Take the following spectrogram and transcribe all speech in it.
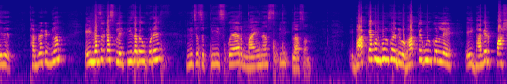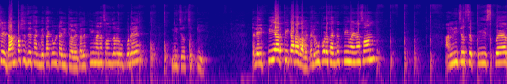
এই যে থার্ড ব্র্যাকেট দিলাম। এই ইনভার্সের কাজ করলে পি যাবে উপরে, নিচে আছে P square minus P plus one এই ভাগকে এখন গুণ করে দিব। ভাগকে গুণ করলে এই ভাগের পাশে, ডান পাশে যে থাকবে, তাকে উল্টা দিতে হবে। তাহলে পি মাইনাস ওয়ান যাবে উপরে, নিচে হচ্ছে পি তাহলে এই পি আর পি কাটা যাবে। তাহলে উপরে থাকবে পি মাইনাস ওয়ান আর নিচে হচ্ছে P square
